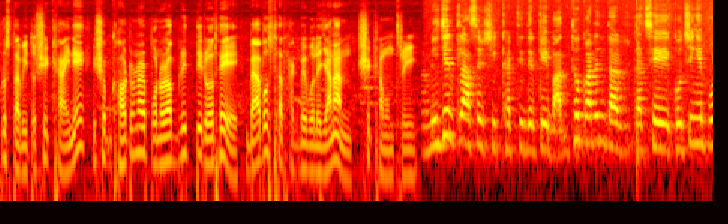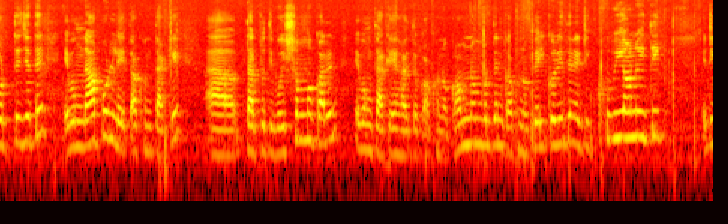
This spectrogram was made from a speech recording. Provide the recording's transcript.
প্রস্তাবিত শিক্ষা আইনে এসব ঘটনার পুনরাবৃত্তি রোধে ব্যবস্থা থাকবে বলে জানান শিক্ষামন্ত্রী। নিজের ক্লাসের শিক্ষার্থীদেরকেই বাধ্য করেন তার কাছে কোচিংয়ে পড়তে যেতে এবং না পড়লে তখন তাকে তার প্রতি বৈষম্য করেন এবং তাকে হয়তো কখনো কম নম্বর দেন, কখনো ফেল করিয়ে দেন। এটি খুবই অনৈতিক, এটি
